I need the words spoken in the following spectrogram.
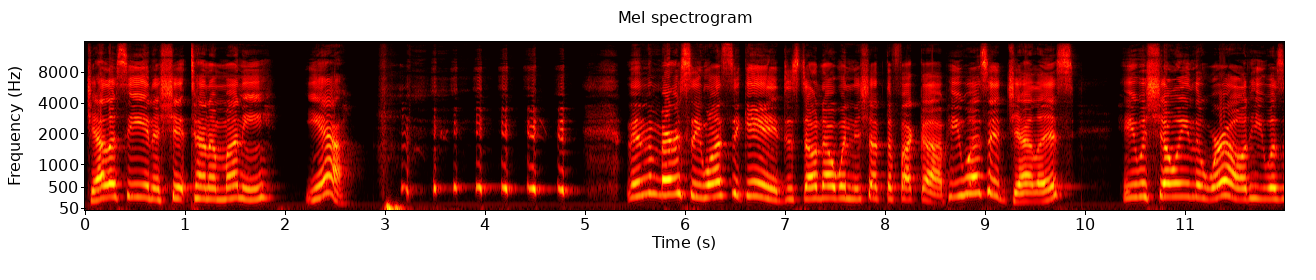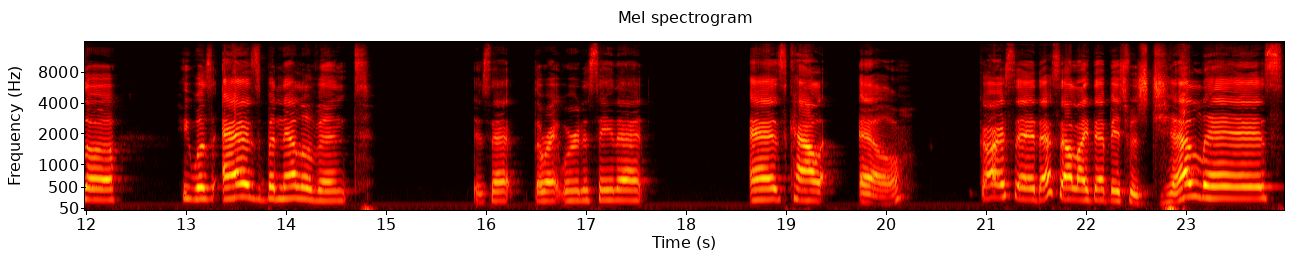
Jealousy and a shit ton of money? Yeah. then the Mercy, once again, just don't know when to shut the fuck up. He wasn't jealous. He was showing the world he was a he was as benevolent. Is that the right word to say that? As Kal El. Gar said that sounded like that bitch was jealous.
